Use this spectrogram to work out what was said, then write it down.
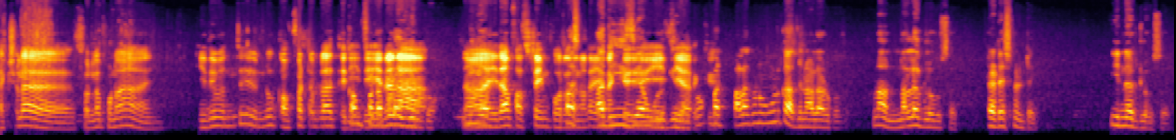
ஆக்சுவலாக சொல்ல போனா இது வந்து இன்னும் கம்ஃபர்டபுளாக தெரியுது. ஏன்னா நான் இதான் ஃபர்ஸ்ட் டைம் போடுறதுனால அது எனக்கு ஈஸியாக இருக்கும். இருக்கு. பட் பழகினவங்களுக்கு அது நல்லா இருக்கும். ஆனால் நல்ல glove sir traditional type inner glove sir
